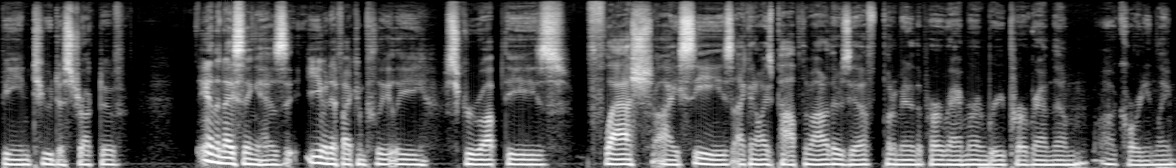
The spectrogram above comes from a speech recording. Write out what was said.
being too destructive. And the nice thing is, even if I completely screw up these flash ICs, I can always pop them out of their ZIF, put them into the programmer, and reprogram them accordingly.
